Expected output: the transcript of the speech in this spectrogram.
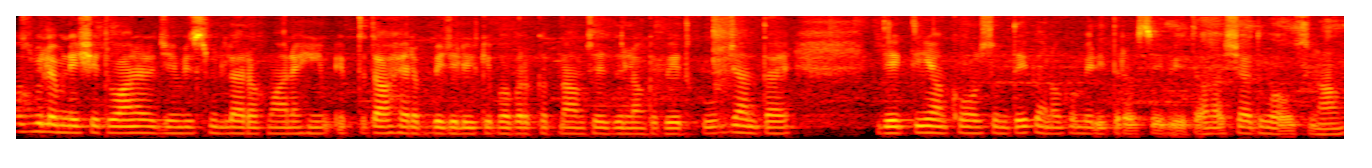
अज़बिलमिनशवानरजीम बसमीम इब्तदा है रब जलील के बबरकत नाम से दिलों के भेद खूब जानता है। देखती आँखों और सुनते कानों को मेरी तरफ़ से बेतहाशा दुआ सलाम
